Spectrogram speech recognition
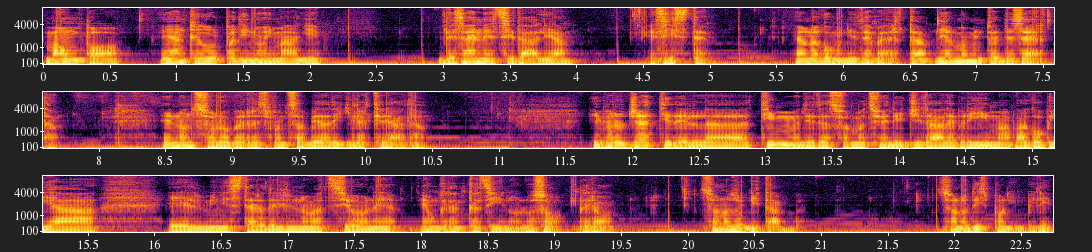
Ma un po' è anche colpa di noi maghi. Designers Italia esiste. È una comunità aperta e al momento è deserta. E non solo per responsabilità di chi l'ha creata. I progetti del team di trasformazione digitale prima, Pago PA e il Ministero dell'Innovazione è un gran casino, lo so, però sono su GitHub sono disponibili,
